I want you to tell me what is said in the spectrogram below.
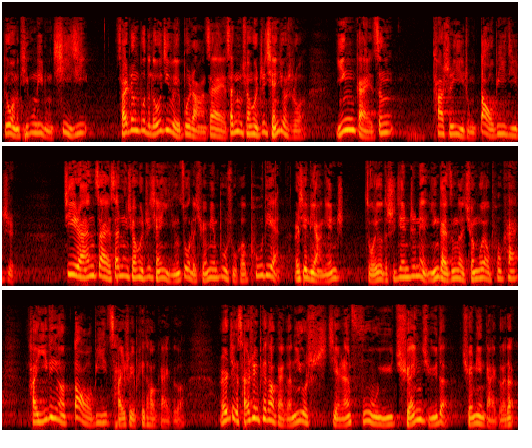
给我们提供了一种契机。财政部的楼继伟部长在三中全会之前就是说，营改增它是一种倒逼机制。既然在三中全会之前已经做了全面部署和铺垫，而且两年之左右的时间之内，营改增在全国要铺开，它一定要倒逼财税配套改革。而这个财税配套改革呢，又是显然服务于全局的全面改革的。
